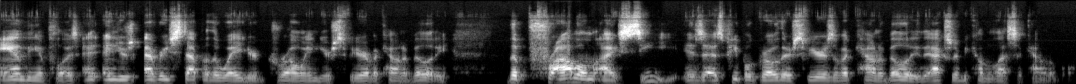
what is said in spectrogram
and the employees. And, and you're every step of the way, you're growing your sphere of accountability. The problem I see is as people grow their spheres of accountability, they actually become less accountable.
